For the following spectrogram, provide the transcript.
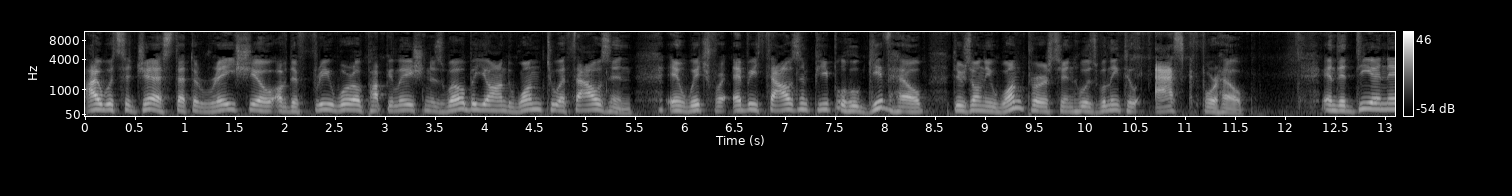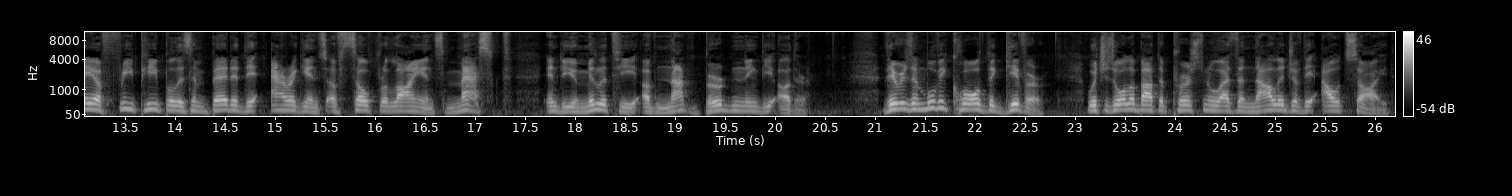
I would suggest that the ratio of the free world population is well beyond one to a thousand, in which for every thousand people who give help, there's only one person who is willing to ask for help. In the DNA of free people is embedded the arrogance of self reliance, masked in the humility of not burdening the other. There is a movie called The Giver, which is all about the person who has the knowledge of the outside,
